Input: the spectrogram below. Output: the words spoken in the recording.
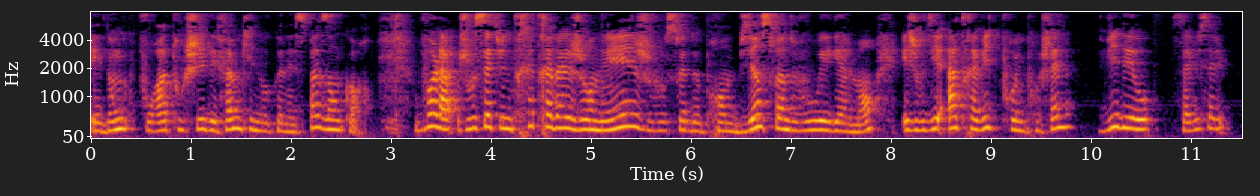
et donc pourra toucher des femmes qui ne vous connaissent pas encore. Voilà, je vous souhaite une très très belle journée, je vous souhaite de prendre bien soin de vous également, et je vous dis à très vite pour une prochaine vidéo. Salut salut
